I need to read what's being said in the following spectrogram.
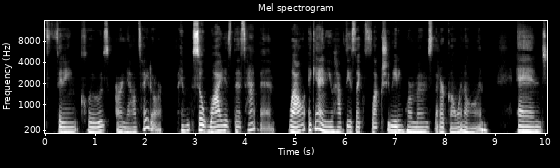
fitting clothes are now tighter. And so, why does this happen? Well, again, you have these like fluctuating hormones that are going on, and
